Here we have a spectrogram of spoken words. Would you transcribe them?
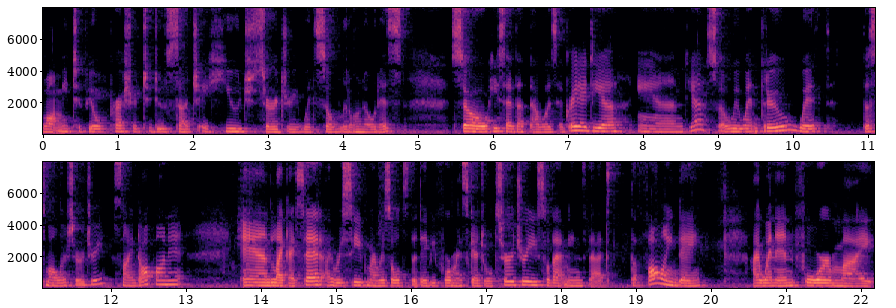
want me to feel pressured to do such a huge surgery with so little notice. So he said that that was a great idea. And yeah, so we went through with the smaller surgery, signed off on it, and like I said, I received my results the day before my scheduled surgery. So that means that the following day, I went in for my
